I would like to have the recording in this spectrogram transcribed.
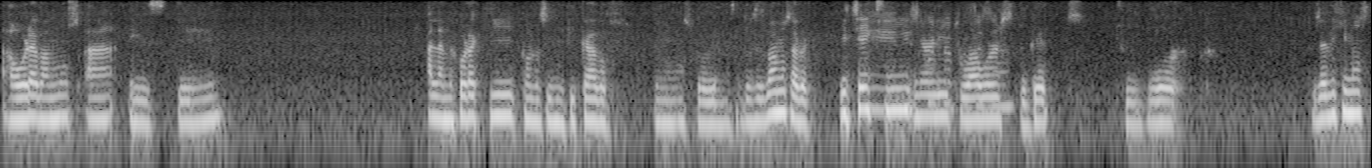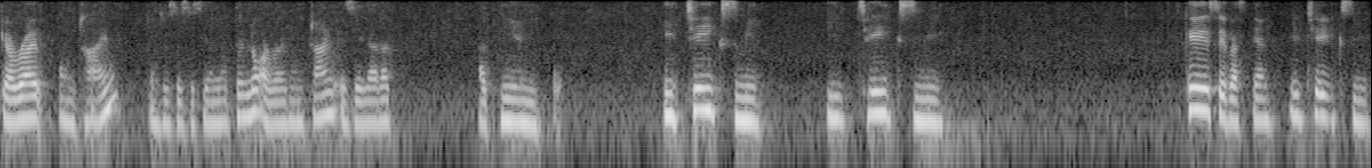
Ahora vamos a este a lo mejor aquí con los significados tenemos problemas. Entonces vamos a ver. It takes Eh, me disculpe, nearly two profesor. hours to get to work. Pues ya dijimos que arrive on time. Entonces ese sí anótenlo. Arrive on time es llegar a, a tiempo. It takes me. It takes me. ¿Qué es, Sebastián? It takes me.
